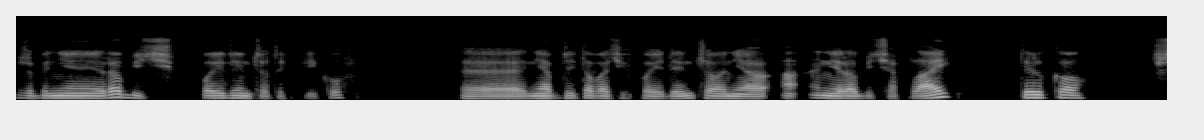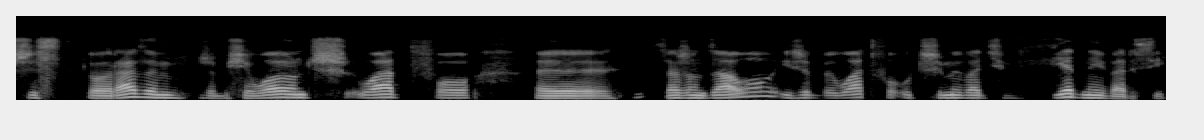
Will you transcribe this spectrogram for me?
żeby nie robić pojedynczo tych plików, e, nie update'ować ich pojedynczo, nie, nie robić apply, tylko wszystko razem, żeby się łącz, łatwo zarządzało i żeby łatwo utrzymywać w jednej wersji,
